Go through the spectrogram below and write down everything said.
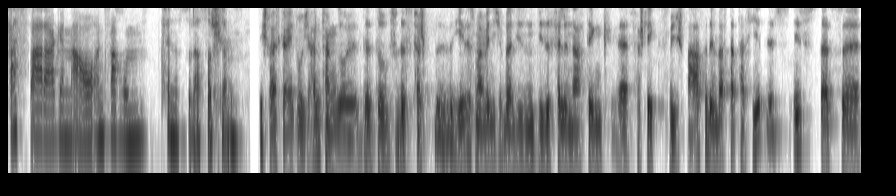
Was war da genau und warum findest du das so schlimm? Ich weiß gar nicht, wo ich anfangen soll. Das, das, jedes Mal, wenn ich über diesen, diese Fälle nachdenke, äh, verschlägt es mir die Sprache. Denn was da passiert ist, ist, dass äh,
